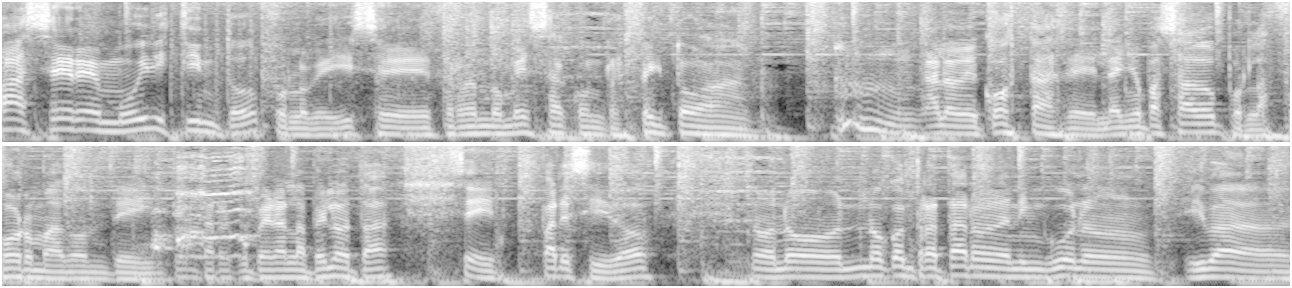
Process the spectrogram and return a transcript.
Va a ser eh, muy distinto, por lo que dice Fernando Mesa, con respecto a, a lo de Costas del año pasado, por la forma donde intenta recuperar la pelota. Sí, parecido. No, no, no contrataron a ninguno. Iba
